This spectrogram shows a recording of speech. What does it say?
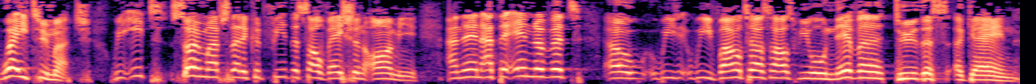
way too much. We eat so much that it could feed the Salvation Army. And then at the end of it, uh, we, we vow to ourselves we will never do this again.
